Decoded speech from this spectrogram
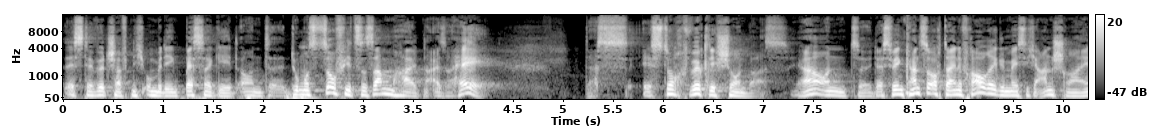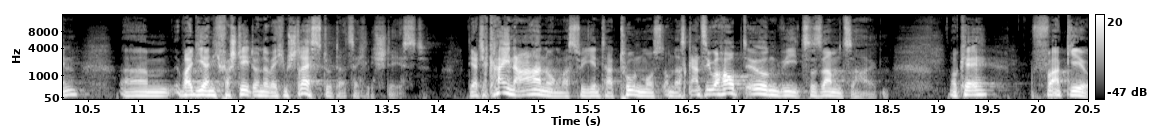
es der Wirtschaft nicht unbedingt besser geht und äh, du musst so viel zusammenhalten. Also hey, das ist doch wirklich schon was. Ja, und äh, deswegen kannst du auch deine Frau regelmäßig anschreien, ähm, weil die ja nicht versteht, unter welchem Stress du tatsächlich stehst. Die hat ja keine Ahnung, was du jeden Tag tun musst, um das Ganze überhaupt irgendwie zusammenzuhalten. Okay? Fuck you.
